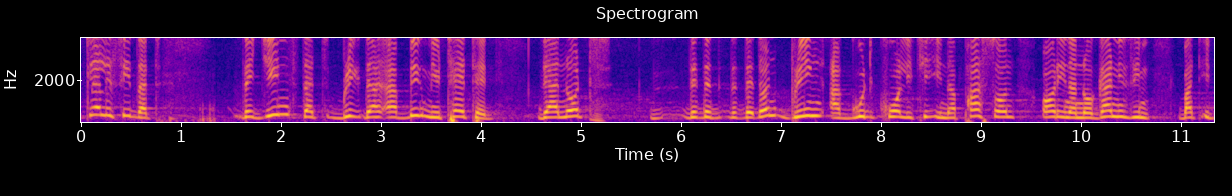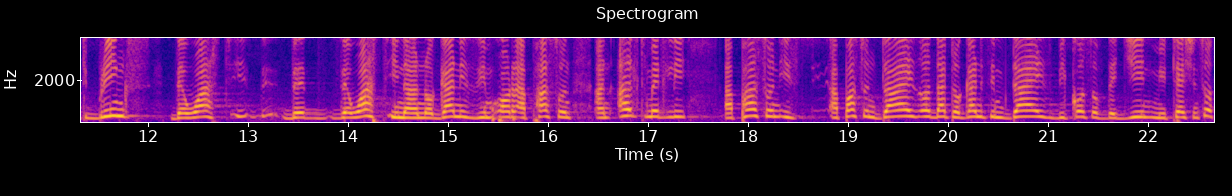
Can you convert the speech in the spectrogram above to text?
clearly see that the genes that, that are being mutated, they are not they, they, they don't bring a good quality in a person or in an organism, but it brings the worst, the, the worst in an organism or a person, and ultimately a person is a person dies or that organism dies because of the gene mutation. So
